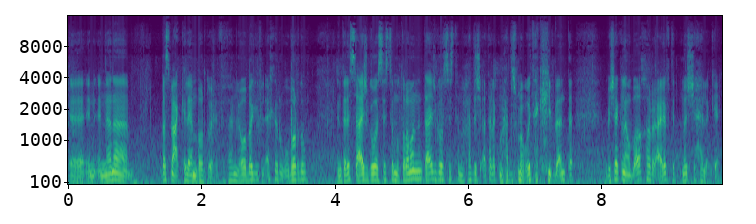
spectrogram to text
آه، إن, أنا بسمع الكلام برضو يعني فاهم اللي هو باجي في الآخر وبرضو أنت لسه عايش جوه ال system وطالما إن أنت عايش جوه ال system محدش قتلك محدش موتك يبقى أنت بشكل أو بآخر عرفت تمشي حالك يعني.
